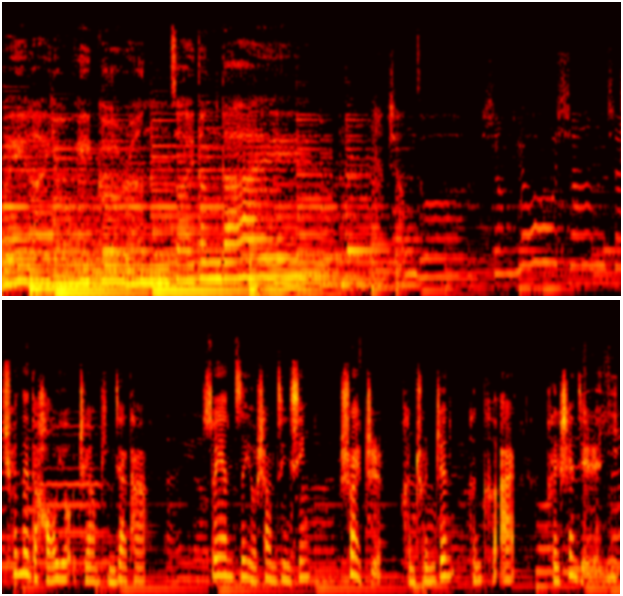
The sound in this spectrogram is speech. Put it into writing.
未来有一个人在等待。圈内的好友这样评价他：孙燕姿有上进心，率直，很纯真，很可爱，很善解人意，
